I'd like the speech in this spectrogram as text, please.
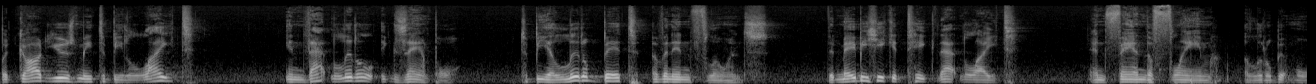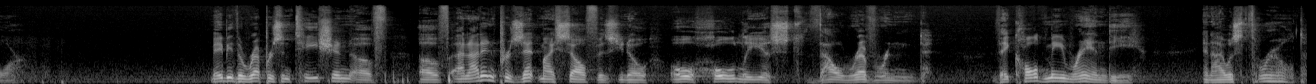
But God used me to be light in that little example, to be a little bit of an influence, that maybe He could take that light and fan the flame a little bit more maybe the representation of, of, and I didn't present myself as, you know, oh, holiest thou reverend. They called me Randy, and I was thrilled.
